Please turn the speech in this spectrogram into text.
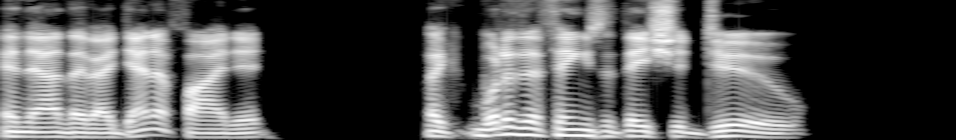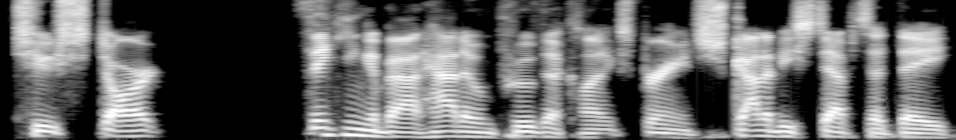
and now they've identified it like what are the things that they should do to start thinking about how to improve that client experience? There's got to be steps that they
